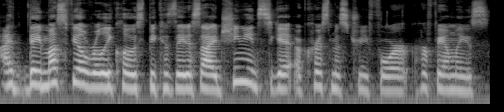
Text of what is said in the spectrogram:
I they must feel really close because they decide she needs to get a Christmas tree for her family's.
